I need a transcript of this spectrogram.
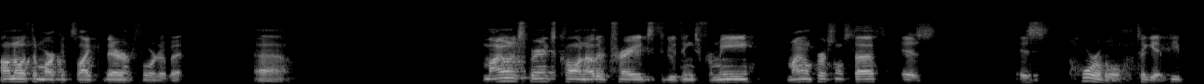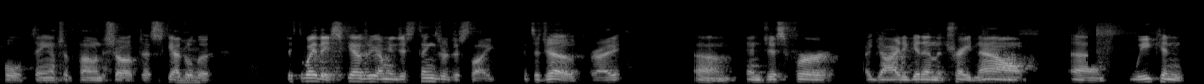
I don't know what the market's like there in Florida, but uh, my own experience calling other trades to do things for me, for my own personal stuff is is horrible to get people to answer the phone to show up to schedule mm-hmm. the just the way they schedule. I mean, just things are just like it's a joke, right? Um, and just for a guy to get in the trade now, um, we can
